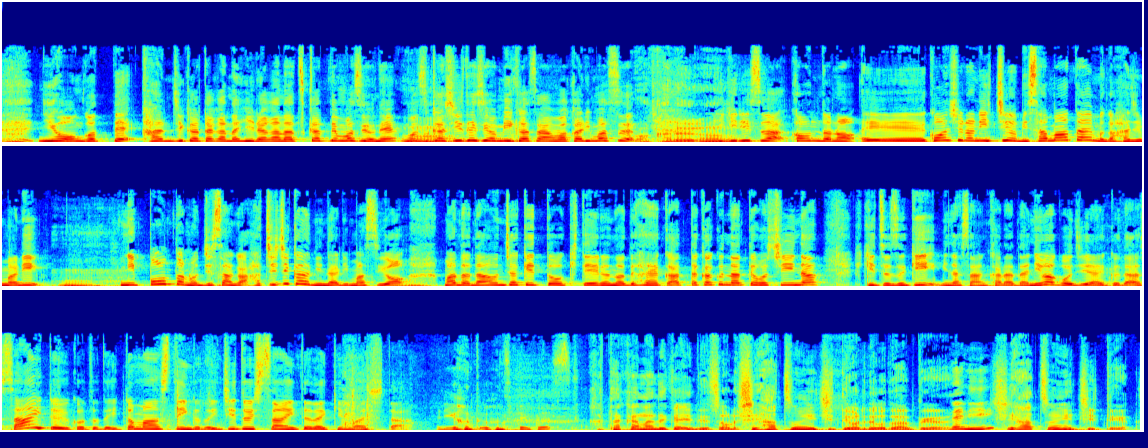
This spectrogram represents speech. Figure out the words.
日本語って漢字カタカナひらがな使ってますよね。難しいですよ、美香さん。わかります？わかる、うん。イギリスは今度の、えー今週の日曜日サマータイムが始まり、日本との時差が8時間になりますよ、まだダウンジャケットを着ているので早く暖かくなってほしいな。引き続き皆さん体にはご自愛ください。ということで糸満スティングの一寿さんいただきました。ありがとうございます。カタカナでかいです。俺、始発運一って言われたことがあるけど。何？始発運一っていうか。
